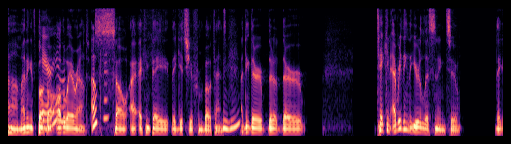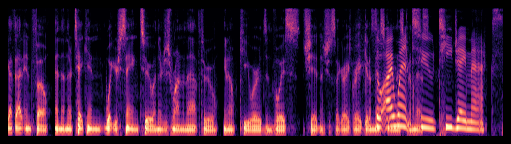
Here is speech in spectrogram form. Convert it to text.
Um, I think it's both all, all the way around. Okay. So I, I think they they get you from both ends. Mhm. I think they're they're they're taking everything that you're listening to. They got that info, and then they're taking what you're saying too, and they're just running that through, you know, keywords and voice shit, and it's just like, all right, great, get them. So this, get I 'em this, went this. to TJ Maxx.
